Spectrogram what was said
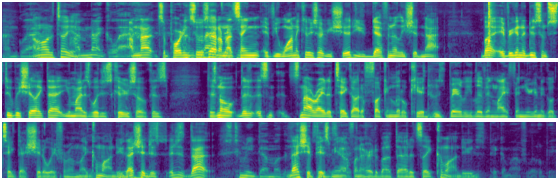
I'm glad. I don't know what to tell you. I'm not glad. I'm not supporting I'm suicide. I'm not saying if you want to kill yourself, you should. You definitely should not. But if you're gonna do some stupid shit like that, you might as well just kill yourself because there's no, there's, it's it's not right to take out a fucking little kid who's barely living life and you're gonna go take that shit away from him. Like, come on, dude. That shit just, it just that There's too many dumb motherfuckers. that shit pissed me off when I heard about that. It's like, come on, dude. Just pick them off a little bit.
